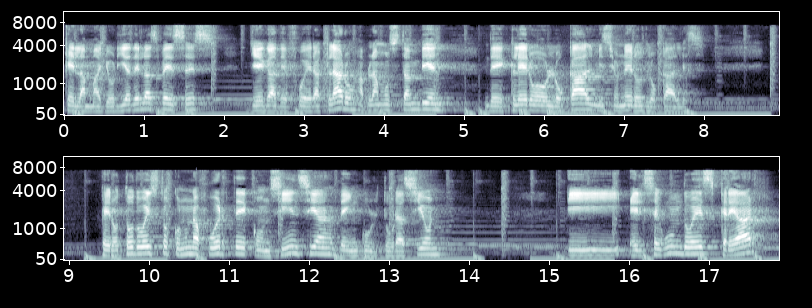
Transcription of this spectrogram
que la mayoría de las veces llega de fuera. Claro, hablamos también de clero local, misioneros locales pero todo esto con una fuerte conciencia de inculturación. Y el segundo es crear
